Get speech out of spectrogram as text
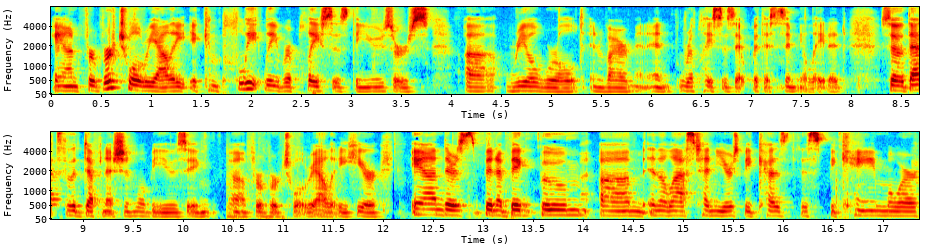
And for virtual reality, it completely replaces the user's uh, real world environment and replaces it with a simulated. So that's the definition we'll be using uh, for virtual reality here. And there's been a big boom um, in the last 10 years because this became more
